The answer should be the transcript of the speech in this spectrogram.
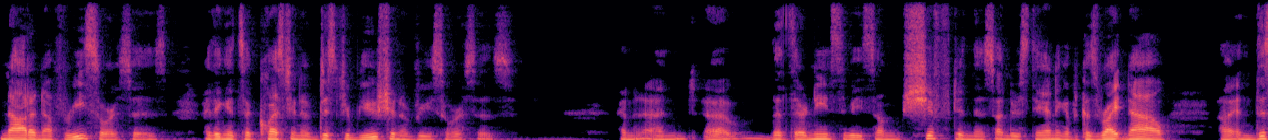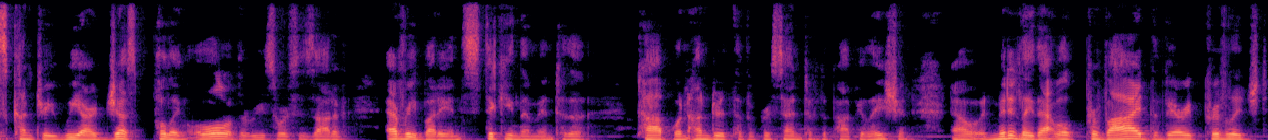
not enough resources. I think it's a question of distribution of resources. And, and uh, that there needs to be some shift in this understanding of because right now uh, in this country we are just pulling all of the resources out of everybody and sticking them into the top 100th of a percent of the population. Now, admittedly, that will provide the very privileged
